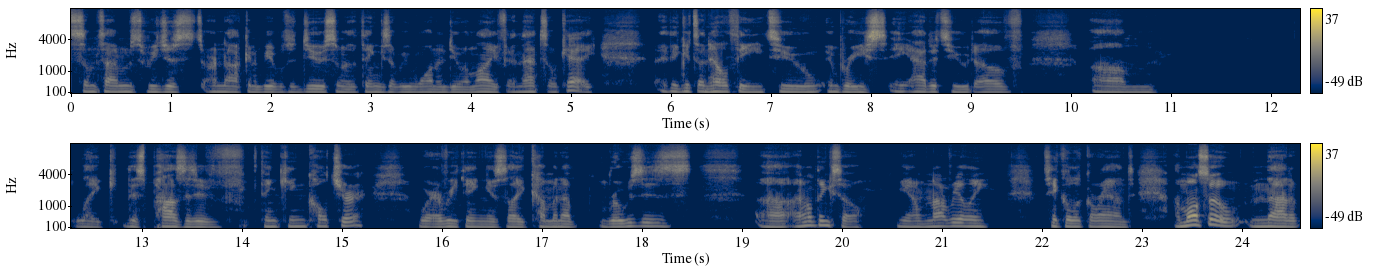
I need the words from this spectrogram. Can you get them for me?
sometimes we just are not going to be able to do some of the things that we want to do in life and that's okay i think it's unhealthy to embrace a attitude of um like this positive thinking culture where everything is like coming up roses uh i don't think so you know not really take a look around i'm also not a,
